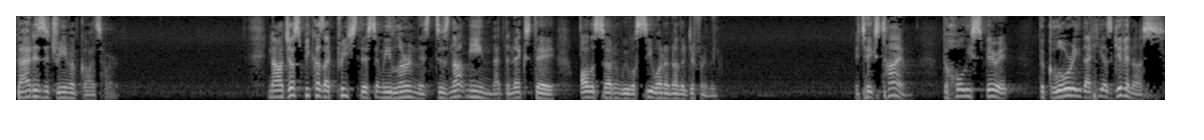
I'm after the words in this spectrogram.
That is a dream of God's heart. Now, just because I preach this and we learn this does not mean that the next day, all of a sudden, we will see one another differently. It takes time. The Holy Spirit the glory that He has given us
